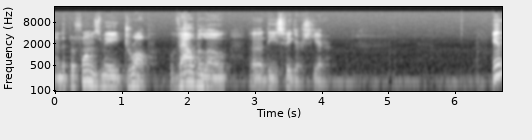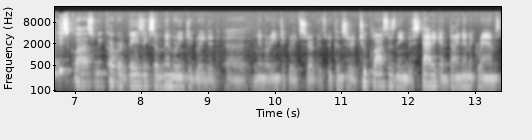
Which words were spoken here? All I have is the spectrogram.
and the performance may drop well below uh, these figures here. In this class, we covered basics of memory integrated uh, memory integrated circuits. We considered two classes, named the static and dynamic RAMs.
